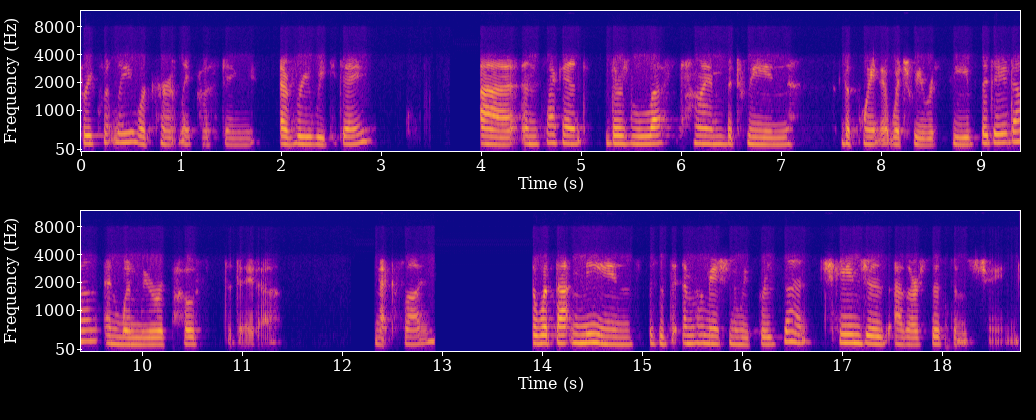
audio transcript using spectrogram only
frequently. We're currently posting every weekday. Uh, and second, there's less time between the point at which we receive the data and when we repost the data. Next slide. So what that means is that the information we present changes as our systems change.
